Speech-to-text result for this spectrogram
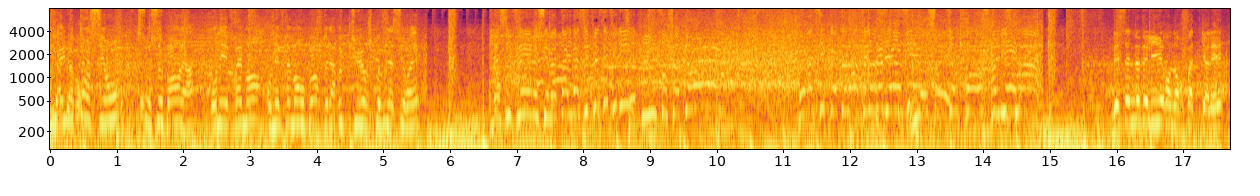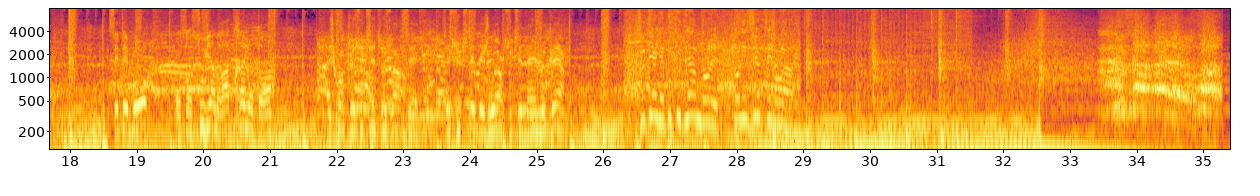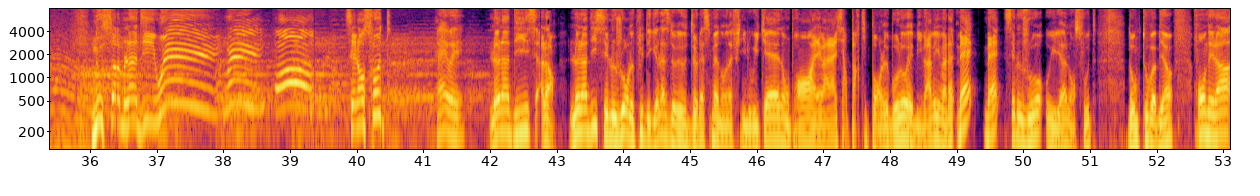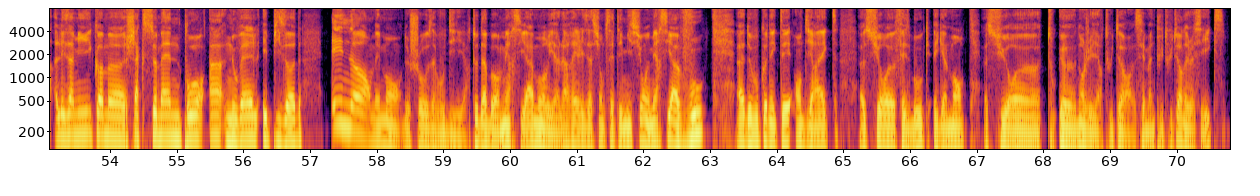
Il y a une tension sur ce banc là. On est vraiment, on est vraiment au bord de la rupture, je peux vous l'assurer. Il va siffler, monsieur Bata, il va siffler, c'est fini C'est fini, son champion Le Racing Club de Lens est le sixième champion de France de l'histoire Des scènes de délire en Nord-Pas-de-Calais. C'était beau, on s'en souviendra très longtemps. Je crois que le succès de ce soir, c'est le succès des joueurs, le succès de Daniel Leclerc. Je veux dire, il y a beaucoup de larmes dans les, dans les yeux de ces gens-là. Nous sommes lundi, oui Oui Oh C'est Lance Foot Eh ouais, le lundi, alors, le lundi, c'est le jour le plus dégueulasse de, de la semaine. On a fini le week-end, on prend, et voilà, c'est reparti pour le boulot, et bim, bim, voilà. Mais, mais, c'est le jour où il y a Lance Foot. Donc tout va bien. On est là, les amis, comme euh, chaque semaine pour un nouvel épisode énormément de choses à vous dire. Tout d'abord, merci à Amaury à la réalisation de cette émission et merci à vous euh, de vous connecter en direct euh, sur euh, Facebook également, sur euh, dire Twitter, c'est même plus Twitter déjà, c'est X.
